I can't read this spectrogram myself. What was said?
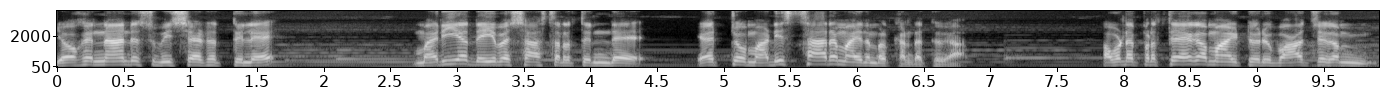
യോഹന്നാന്റെ സുവിശേഷത്തിലെ മരിയ ദൈവശാസ്ത്രത്തിന്റെ ഏറ്റവും അടിസ്ഥാനമായി നമ്മൾ കണ്ടെത്തുക. അവിടെ പ്രത്യേകമായിട്ടൊരു വാചകം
